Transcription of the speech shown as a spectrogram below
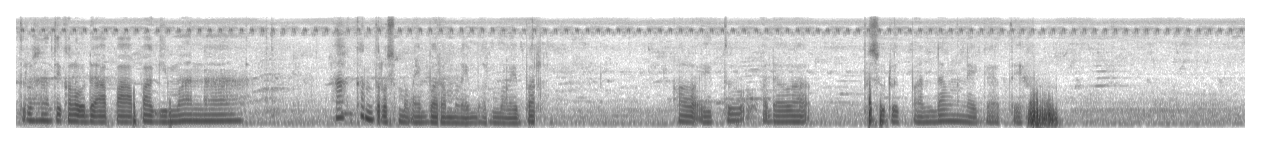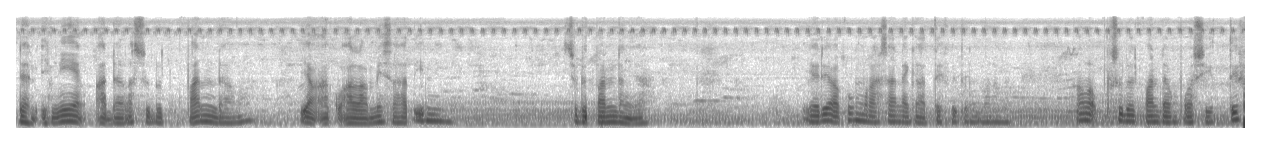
Terus nanti kalau udah apa-apa gimana? Akan terus melebar melebar melebar. Kalau itu adalah sudut pandang negatif. Dan ini yang adalah sudut pandang yang aku alami saat ini. Sudut pandang ya. Jadi aku merasa negatif gitu kalau sudut pandang positif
